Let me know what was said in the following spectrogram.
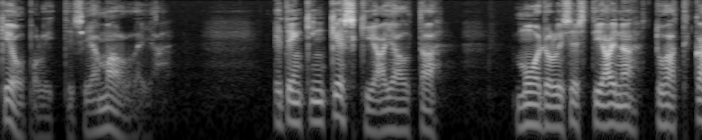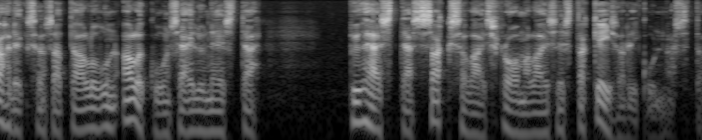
geopoliittisia malleja. Etenkin keskiajalta muodollisesti aina 1800-luvun alkuun säilyneestä pyhästä saksalais-roomalaisesta keisarikunnasta.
